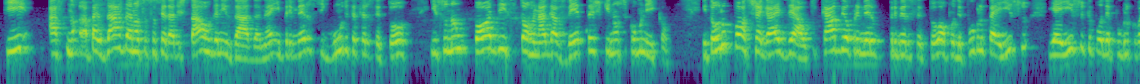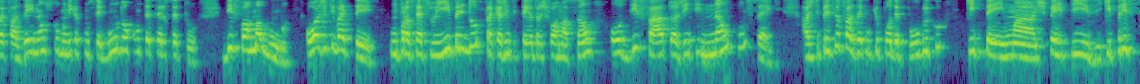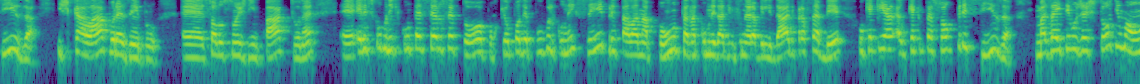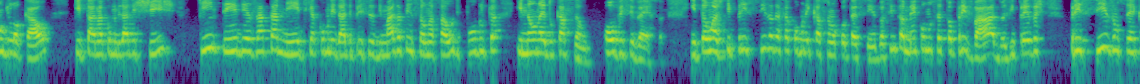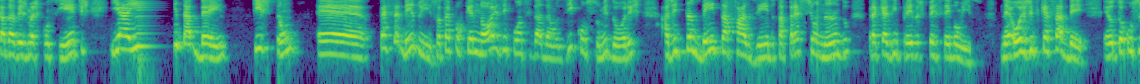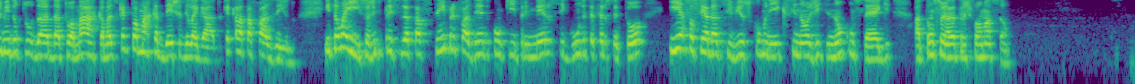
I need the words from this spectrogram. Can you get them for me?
que apesar da nossa sociedade estar organizada né, em primeiro, segundo e terceiro setor, isso não pode se tornar gavetas que não se comunicam. Então, eu não posso chegar e dizer, ah, o que cabe ao primeiro, primeiro setor, ao poder público, é isso, e é isso que o poder público vai fazer, e não se comunica com o segundo ou com o terceiro setor. De forma alguma. Ou a gente vai ter um processo híbrido para que a gente tenha transformação, ou de fato a gente não consegue. A gente precisa fazer com que o poder público que tem uma expertise, que precisa escalar, por exemplo, é, soluções de impacto, né? É, ele se comunique com o terceiro setor, porque o poder público nem sempre está lá na ponta, na comunidade de vulnerabilidade, para saber o que, é que, o que é que o pessoal precisa. Mas aí tem o gestor de uma ONG local, que está na comunidade X, que entende exatamente que a comunidade precisa de mais atenção na saúde pública e não na educação, ou vice-versa. Então, a gente precisa dessa comunicação acontecendo, assim também como o setor privado, as empresas precisam ser cada vez mais conscientes e ainda bem que estão é, percebendo isso, até porque nós, enquanto cidadãos e consumidores, a gente também está fazendo, está pressionando para que as empresas percebam isso. Né? Hoje a gente quer saber, eu estou consumindo tu, da, da, tua marca, mas o que é que tua marca deixa de legado? O que é que ela está fazendo? Então é isso, a gente precisa estar tá sempre fazendo com que primeiro, segundo e terceiro setor e a sociedade civil se comunique, senão a gente não consegue a tão sonhada transformação.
